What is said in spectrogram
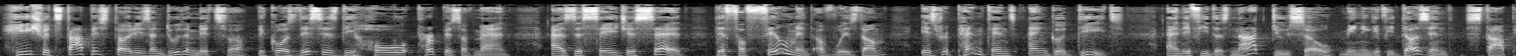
he should stop his studies and do the mitzvah because this is the whole purpose of man. As the sages said, the fulfillment of wisdom is repentance and good deeds. And if he does not do so, meaning if he doesn't stop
